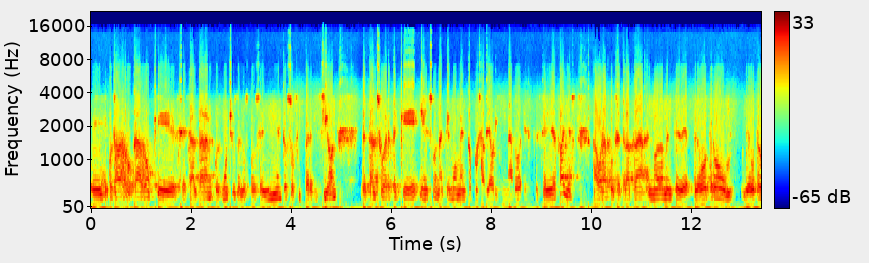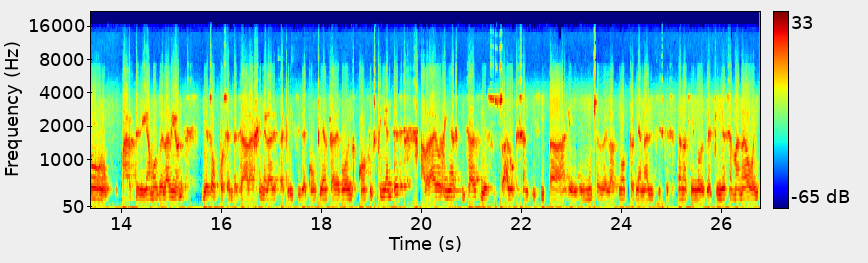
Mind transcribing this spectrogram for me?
eh, pues ha provocado que se saltaran pues muchos de los procedimientos o supervisión de tal suerte que eso en aquel momento pues había originado esta serie de fallas. Ahora pues se trata nuevamente de, de otro de otro parte digamos del avión y eso pues empezará a generar esta crisis de confianza de Boeing con sus clientes. Habrá aerolíneas quizás y eso es algo que se anticipa en, en muchas de las notas y análisis que se están haciendo desde el fin de semana hoy.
